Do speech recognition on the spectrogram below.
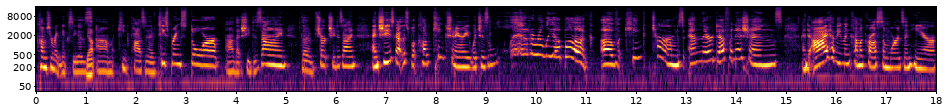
Comes from Ignixia's Yep. um, kink positive Teespring store uh, that she designed, the shirt she designed, and she's got this book called Kinktionary, which is literally a book of kink terms and their definitions. And I have even come across some words in here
